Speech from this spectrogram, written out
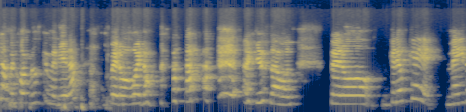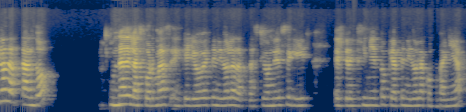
la mejor luz que me diera, pero bueno, aquí estamos. Pero creo que me he ido adaptando. Una de las formas en que yo he tenido la adaptación es seguir el crecimiento que ha tenido la compañía,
